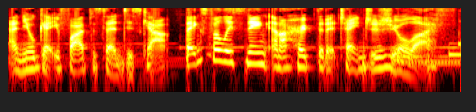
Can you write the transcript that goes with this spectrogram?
and you'll get your 5% discount. Thanks for listening, and I hope that it changes your life.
